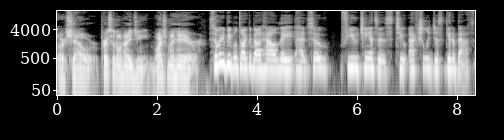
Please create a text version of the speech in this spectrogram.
or shower, personal hygiene, wash my hair. So many people talked about how they had so few chances to actually just get a bath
